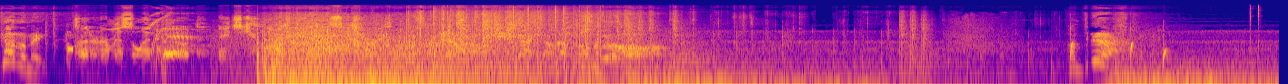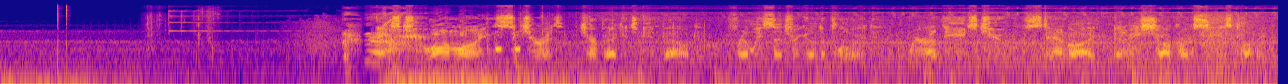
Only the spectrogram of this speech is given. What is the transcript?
Cover me. Predator missile inbound. HQ located. Secure it. Secure it. Care package inbound. Friendly sentry gun deployed. We're at the HQ. Stand by. Enemy shock RC is coming.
